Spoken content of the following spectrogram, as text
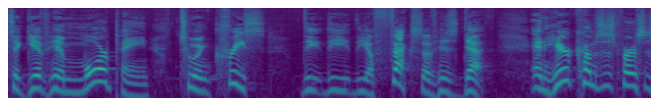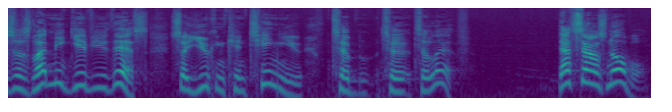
to give him more pain to increase the, the, the effects of his death. And here comes this person says, Let me give you this so you can continue to, to, to live. That sounds noble.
